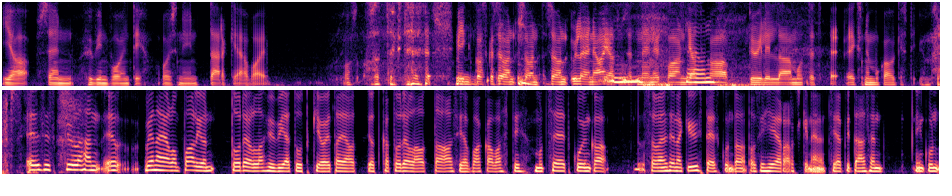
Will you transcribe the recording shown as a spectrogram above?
ja sen hyvinvointi olisi niin tärkeää vai Osaatteko mm. koska se on, se, on, se on yleinen ajatus, että ne nyt vaan se jatkaa on. tyylillään, mutta et, e, eikö ne mukaan oikeasti ymmärrä Ei, siis kyllähän e, Venäjällä on paljon todella hyviä tutkijoita, jotka todella ottaa asian vakavasti, mutta se, että kuinka se on ensinnäkin yhteiskuntana tosi hierarkkinen, että siellä pitää sen niin kuin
